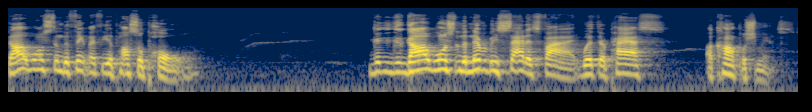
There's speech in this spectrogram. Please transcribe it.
God wants them to think like the Apostle Paul. God wants them to never be satisfied with their past accomplishments.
